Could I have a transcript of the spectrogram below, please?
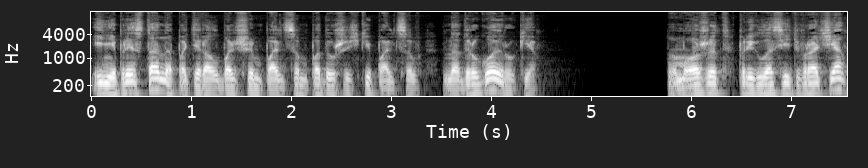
и непрестанно потирал большим пальцем подушечки пальцев на другой руке. «Может, пригласить врача?»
